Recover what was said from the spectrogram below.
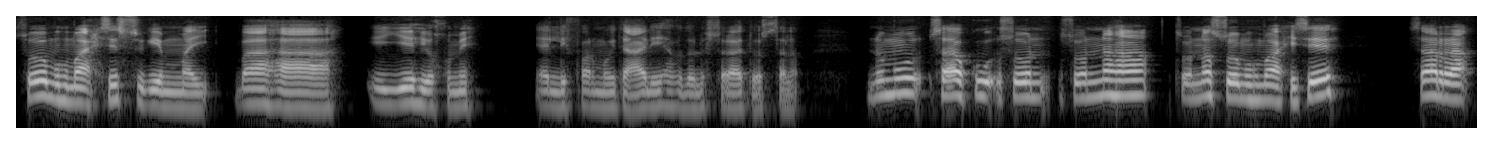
صومه ما حسس مي باها إيه يخمه. يلي فرمويت عليه أفضل الصلاة والسلام. نمو ساكو صن صنها صن صومه ما حسيه. سرع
